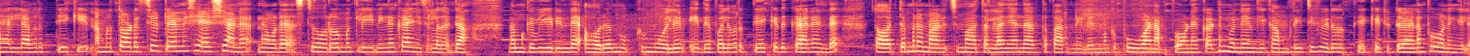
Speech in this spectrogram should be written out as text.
എല്ലാം വൃത്തിയാക്കി നമ്മൾ തുടച്ചിട്ടതിന് ശേഷമാണ് നമ്മുടെ സ്റ്റോർ റൂം ക്ലീനിങ് കഴിഞ്ഞിട്ടുള്ളത് കേട്ടോ. നമുക്ക് വീടിന്റെ ഓരോ മുക്കും മൂലയും ഇതേപോലെ വൃത്തിയാക്കി എടുക്കാനുണ്ട്. തോറ്റം പ്രമാണിച്ച് മാത്രമല്ല ഞാൻ നേരത്തെ പറഞ്ഞില്ലേ നമുക്ക് പോവണം. പോണേക്കാട്ടും മുന്നേ എനിക്ക് കംപ്ലീറ്റ് വീട് വൃത്തിയാക്കി ഇട്ടിട്ട് വേണം പോകണമെങ്കിൽ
